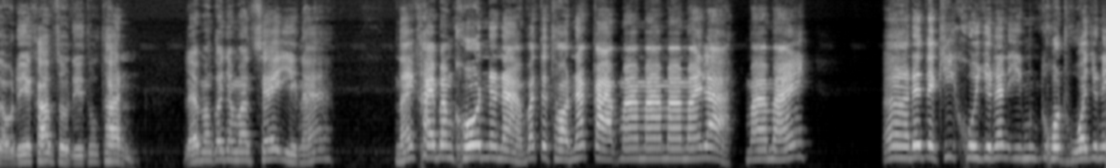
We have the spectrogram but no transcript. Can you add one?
สวัสดีครับ สวัสดีทุกท่าน แล้วมันก็จะมาแซะอีกนะ ไหนใครบางคนน่ะนะว่าจะถอดหน้ากากมามามาไหมล่ะ มาไหมเออ ได้แต่ขี้คุยอยู่นั่นอีกมึงขดหัวอยู่ใน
